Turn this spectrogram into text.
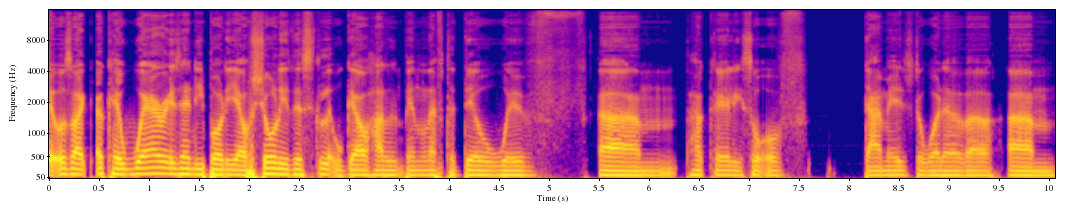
it was like, okay, where is anybody else? Surely this little girl hasn't been left to deal with um, her clearly sort of damaged or whatever, um,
